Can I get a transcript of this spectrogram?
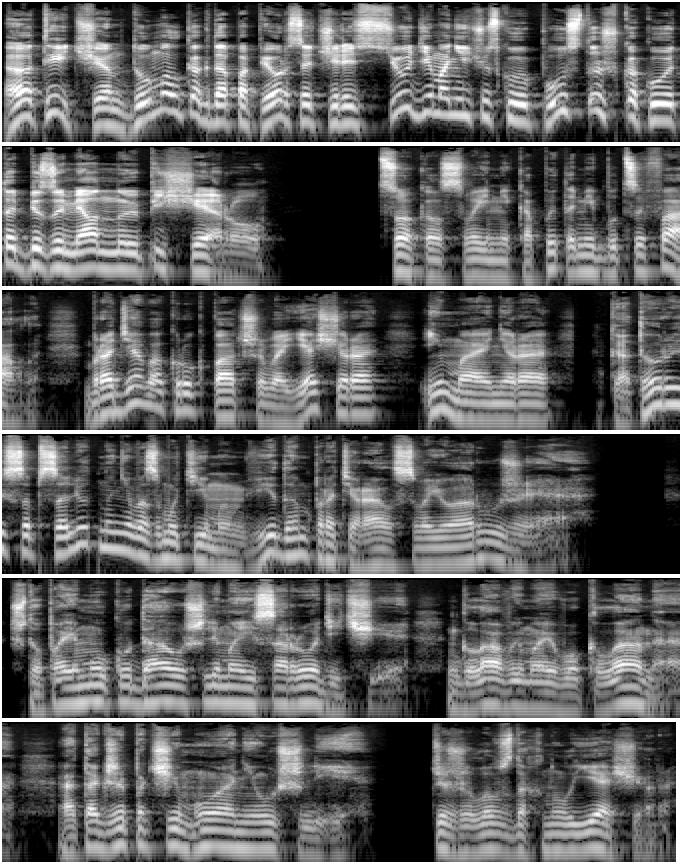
«А ты чем думал, когда попёрся через всю демоническую пустошь в какую-то безымянную пещеру?» Цокал своими копытами Буцефал, бродя вокруг падшего ящера и майнера, который с абсолютно невозмутимым видом протирал свое оружие что пойму, куда ушли мои сородичи, главы моего клана, а также почему они ушли. Тяжело вздохнул ящер,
